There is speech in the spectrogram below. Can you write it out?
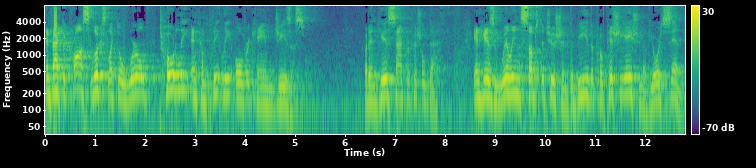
In fact, the cross looks like the world totally and completely overcame Jesus. But in his sacrificial death, in his willing substitution to be the propitiation of your sin,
